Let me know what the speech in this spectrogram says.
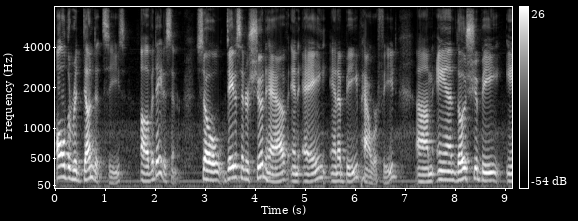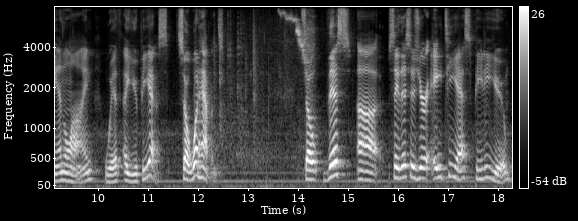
all the redundancies of a data center. So data centers should have an A and a B power feed, um, and those should be in line with a UPS. So what happens? So this, uh, say this is your ATS PDU.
